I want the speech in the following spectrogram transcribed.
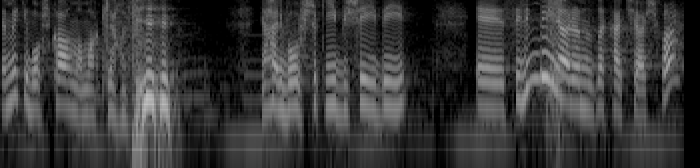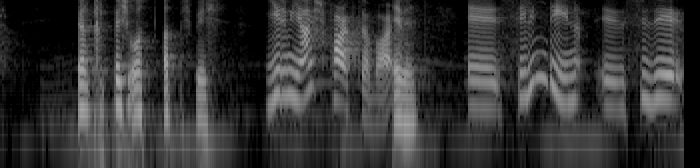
Demek ki boş kalmamak lazım. yani boşluk iyi bir şey değil. Ee, Selim Bey ile aranızda kaç yaş var? Ben 45 o 65. 20 yaş fark da var. Evet. Ee, Selim Bey'in e, size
